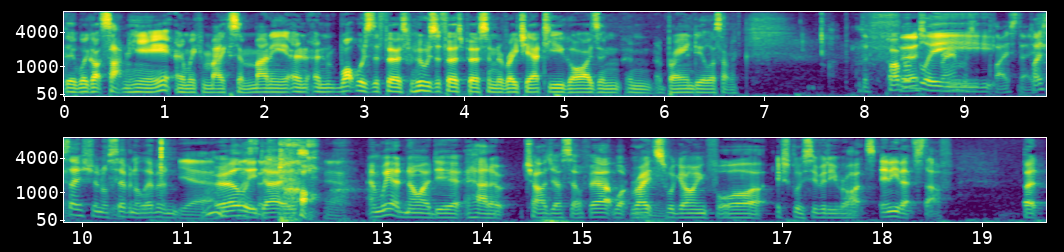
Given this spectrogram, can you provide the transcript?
that we got something here and we can make some money. And, and what was the first, who was the first person to reach out to you guys and, and a brand deal or something? The Probably PlayStation. PlayStation or 7 yeah. Eleven. Yeah. Early days. Oh. Yeah. And we had no idea how to charge ourselves out, what rates mm. were going for, exclusivity rights, any of that stuff. But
